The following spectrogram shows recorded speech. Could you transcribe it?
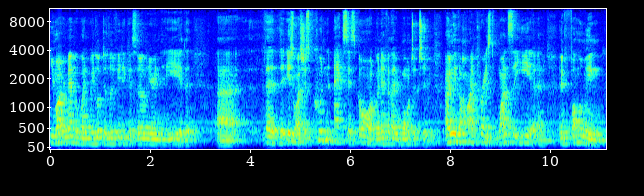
You might remember when we looked at Leviticus earlier in the year that uh, the, the, Israelites just couldn't access God whenever they wanted to. Only the high priest, once a year, and, and following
